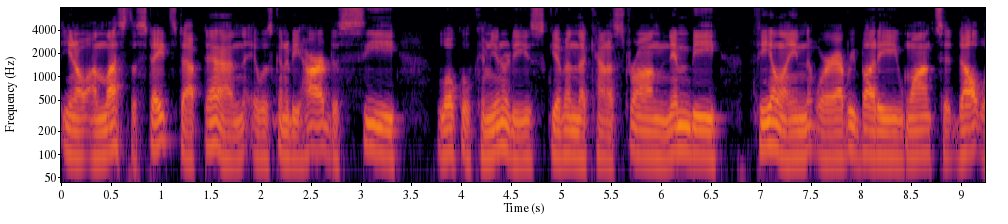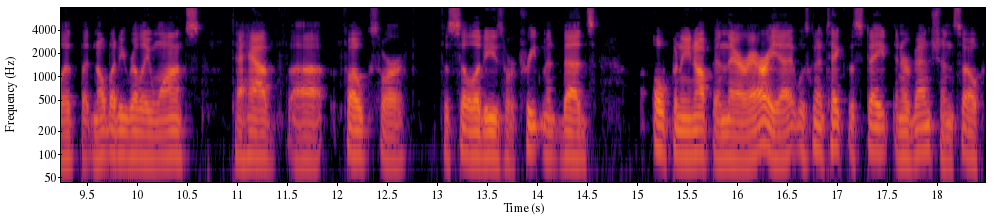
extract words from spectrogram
you know, unless the state stepped in, it was going to be hard to see local communities, given the kind of strong NIMBY feeling where everybody wants it dealt with, but nobody really wants to have uh, folks or facilities or treatment beds opening up in their area. It was going to take the state intervention. So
